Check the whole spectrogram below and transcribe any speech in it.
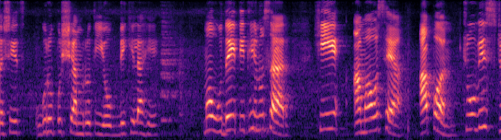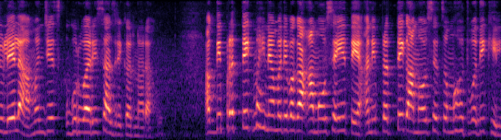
तसेच गुरुपुष्यामृत योग देखील आहे. मग उदय तिथीनुसार ही अमावस्या आपण चोवीस जुलैला म्हणजेच गुरुवारी साजरी करणार आहोत. अगदी प्रत्येक महिन्यामध्ये बघा अमावस्या येते आणि प्रत्येक अमावस्याचं महत्त्व देखील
